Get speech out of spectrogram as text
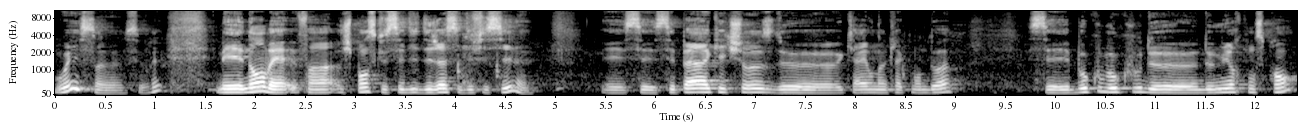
Oui, c'est vrai. Mais non, je pense que c'est déjà c'est difficile et c'est pas quelque chose de qui arrive en un claquement de doigts. C'est beaucoup beaucoup de, murs qu'on se prend,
